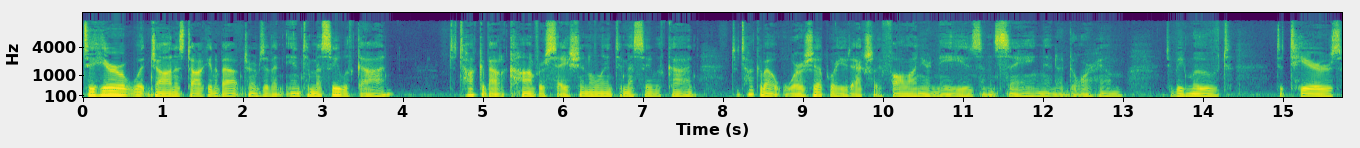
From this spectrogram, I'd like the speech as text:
to hear what John is talking about in terms of an intimacy with God, to talk about a conversational intimacy with God, to talk about worship where you'd actually fall on your knees and sing and adore Him, to be moved to tears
